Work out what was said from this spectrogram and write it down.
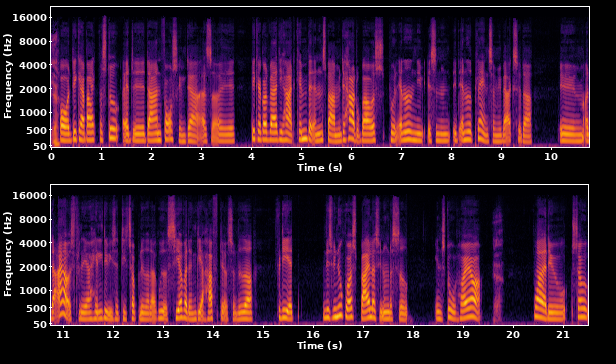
Ja. Og det kan jeg bare ikke forstå, at øh, der er en forskel der. Altså, øh, det kan godt være, at de har et kæmpe ansvar, men det har du bare også på et andet, sådan et andet plan som iværksætter. Øhm, og der er også flere heldigvis, at de topledere, der går ud og siger, hvordan de har haft det og så videre. Fordi at hvis vi nu kunne også spejle os i nogen, der sidder en stol højere, så er det jo, så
